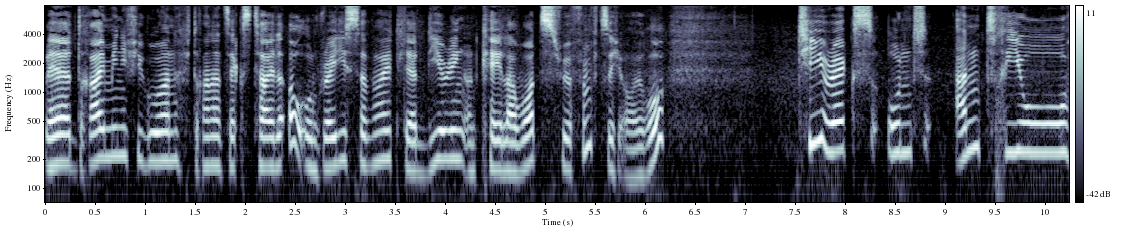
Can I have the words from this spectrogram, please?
Äh, drei Minifiguren, 306 Teile. Oh, und Grady ist dabei. Claire Deering und Kayla Watts für 50 Euro. T-Rex und Antrio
